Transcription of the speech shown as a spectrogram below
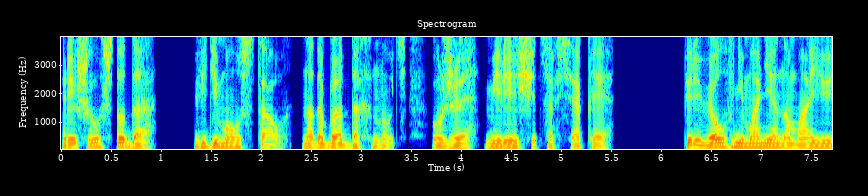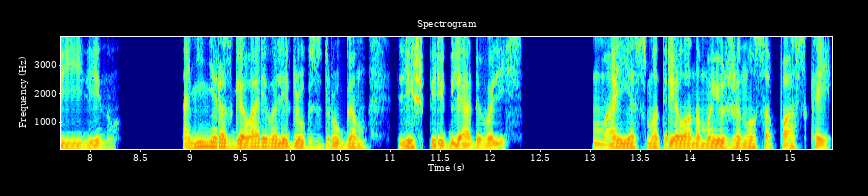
Решил, что да. Видимо, устал, надо бы отдохнуть, уже мерещится всякое. Перевел внимание на Майю и Илину. Они не разговаривали друг с другом, лишь переглядывались. Майя смотрела на мою жену с опаской,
